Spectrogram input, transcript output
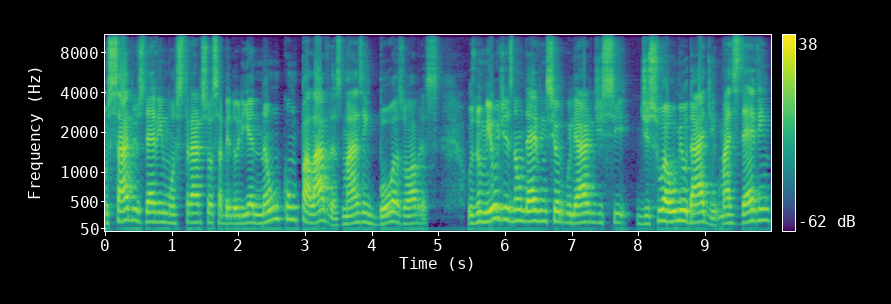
Os sábios devem mostrar sua sabedoria não com palavras, mas em boas obras. Os humildes não devem se orgulhar de, si, de sua humildade, mas devem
